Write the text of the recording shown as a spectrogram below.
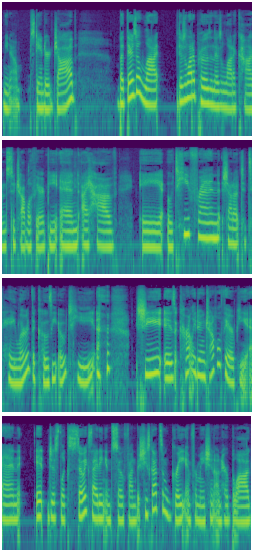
you know, standard job. But there's a lot there's a lot of pros and there's a lot of cons to travel therapy and I have a OT friend, shout out to Taylor, the Kozey OT. she is currently doing travel therapy and it just looks so exciting and so fun, but she's got some great information on her blog.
